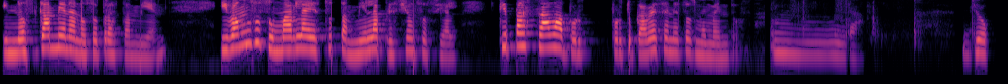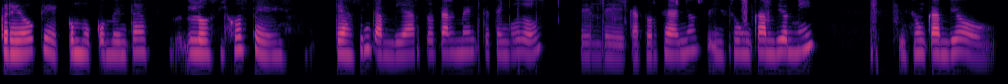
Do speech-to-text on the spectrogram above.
y nos cambian a nosotras también. Y vamos a sumarle a esto también la presión social. ¿Qué pasaba por, tu cabeza en estos momentos? Mm, mira, yo creo que como comentas, los hijos te, te hacen cambiar totalmente. Tengo dos, el de 14 años hizo un cambio en mí, hizo un cambio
